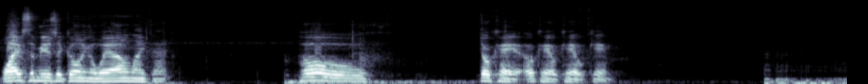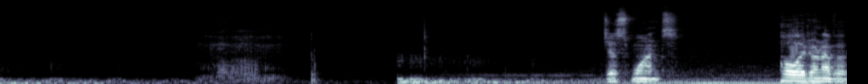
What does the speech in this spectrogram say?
Why is the music going away? I don't like that. Oh. Okay, okay, okay, okay. Just want... Oh, I don't have a...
